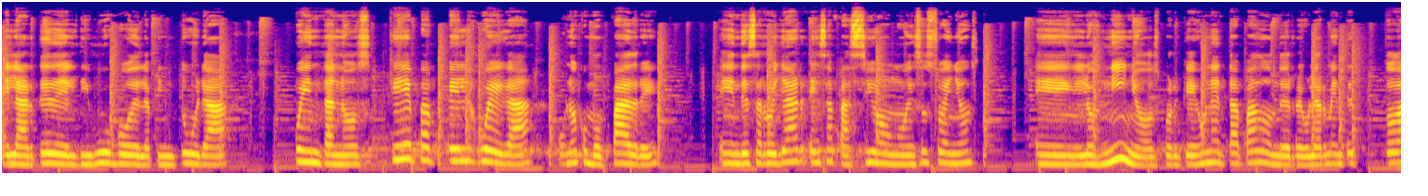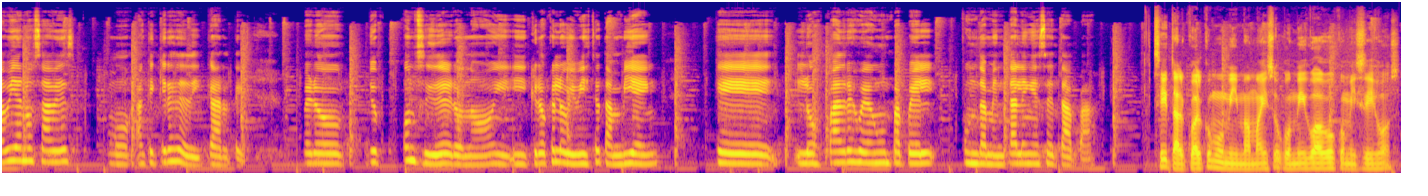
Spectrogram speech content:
el arte del dibujo, de la pintura. Cuéntanos, ¿qué papel juega uno como padre en desarrollar esa pasión o esos sueños en los niños? Porque es una etapa donde regularmente todavía no sabes a qué quieres dedicarte pero yo considero, ¿no? Y, creo que lo viviste también, que los padres juegan un papel fundamental en esa etapa. Sí, tal cual como mi mamá hizo conmigo, hago con mis hijos,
